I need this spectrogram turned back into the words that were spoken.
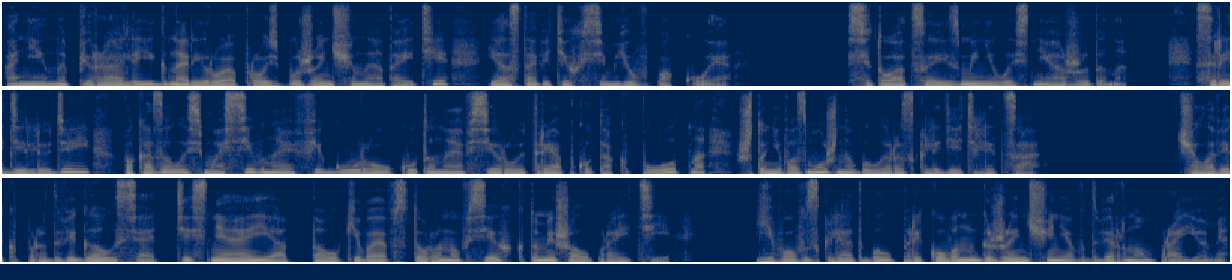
Они напирали, игнорируя просьбу женщины отойти и оставить их семью в покое. Ситуация изменилась неожиданно. Среди людей показалась массивная фигура, укутанная в серую тряпку так плотно, что невозможно было разглядеть лица. Человек продвигался, оттесняя и отталкивая в сторону всех, кто мешал пройти — его взгляд был прикован к женщине в дверном проеме.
